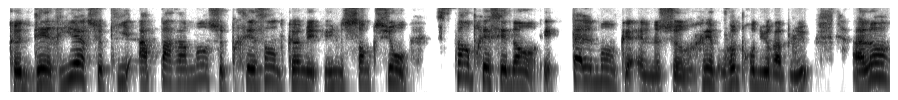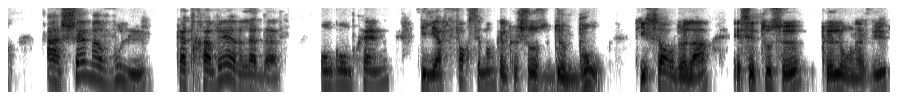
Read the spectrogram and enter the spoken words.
que derrière ce qui apparemment se présente comme une sanction sans précédent et tellement qu'elle ne se reproduira plus, alors Hachem a voulu qu'à travers la date, on comprenne qu'il y a forcément quelque chose de bon qui sort de là, et c'est tout ce que l'on a vu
